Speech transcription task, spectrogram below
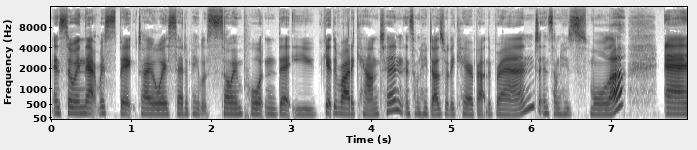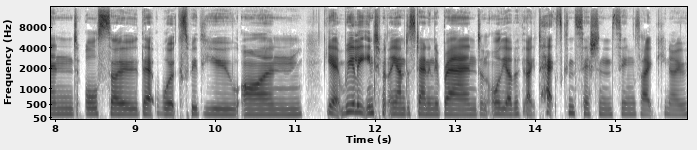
And so, in that respect, I always say to people, it's so important that you get the right accountant and someone who does really care about the brand and someone who's smaller and also that works with you on, yeah, really intimately understanding the brand and all the other like tax concessions, things like, you know,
